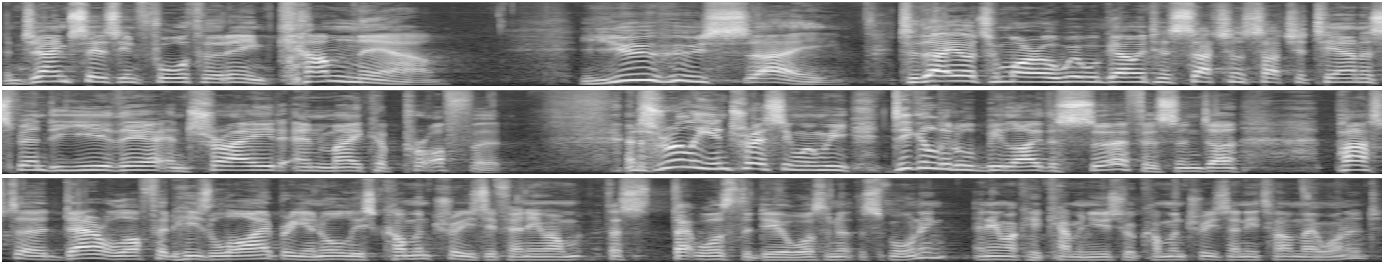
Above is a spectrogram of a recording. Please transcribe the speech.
And James says in 4.13, Come now, you who say, Today or tomorrow we will go into such and such a town and spend a year there and trade and make a profit. And it's really interesting when we dig a little below the surface. And uh, Pastor Darrell offered his library and all his commentaries. If anyone, that was the deal, wasn't it, this morning? Anyone could come and use your commentaries anytime they wanted.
